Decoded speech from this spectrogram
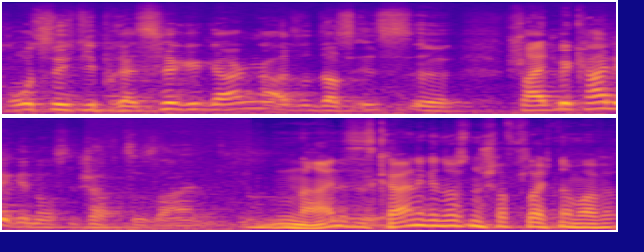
groß durch die Presse gegangen. Also das ist, äh, scheint mir keine Genossenschaft zu sein. Nein, es ist keine Genossenschaft. Vielleicht nochmal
